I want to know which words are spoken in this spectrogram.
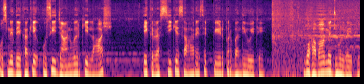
उसने देखा कि उसी जानवर की लाश एक रस्सी के सहारे से पेड़ पर बंधी हुई थी। वो हवा में झूल रही थी।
